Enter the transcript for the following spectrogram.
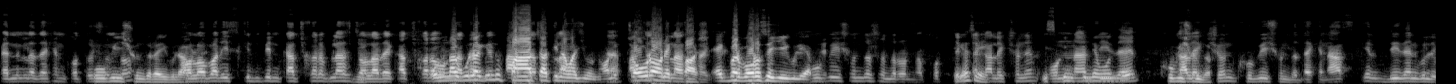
প্যানেলটা দেখেন কত সুন্দর। খুবই সুন্দর এইগুলো। অল ওভার স্ক্রিন প্রিন্ট কাজ করা প্লাস ডলারে কাজ করা ওনাগুলা কিন্তু পাঁচ plus। নামাজি ওড়না, অনেক হ্যাঁ, চওড়া অনেক পাশ একবার বড় সাইজ এইগুলি আপনার। খুবই সুন্দর সুন্দর ঠিক প্রত্যেকটা কালেকশনের মধ্যে ডিজাইন খুবই কালেকশন খুবই সুন্দর। দেখেন আজকের ডিজাইন গুলি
